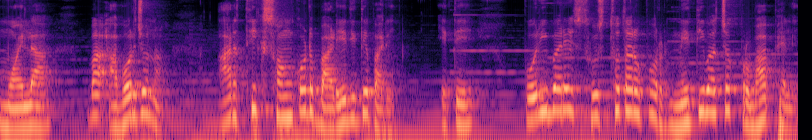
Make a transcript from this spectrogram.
ময়লা বা আবর্জনা আর্থিক সংকট বাড়িয়ে দিতে পারে। এতে পরিবারের সুস্থতার উপর নেতিবাচক প্রভাব ফেলে।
